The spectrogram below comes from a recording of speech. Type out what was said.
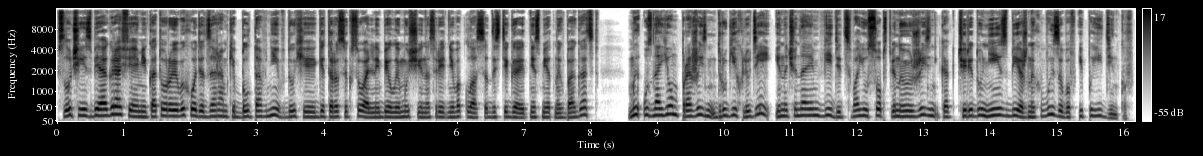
В случае с биографиями, которые выходят за рамки болтовни в духе гетеросексуальный белый мужчина среднего класса достигает несметных богатств, мы узнаем про жизнь других людей и начинаем видеть свою собственную жизнь как череду неизбежных вызовов и поединков.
